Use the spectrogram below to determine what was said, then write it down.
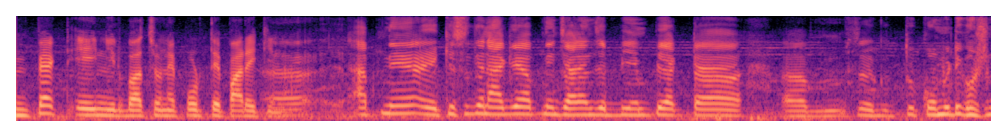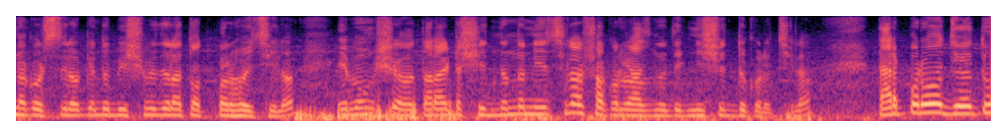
ইম্প্যাক্ট এই নির্বাচনে পড়তে পারে কি আপনি কিছুদিন আগে আপনি জানেন যে বিএমপি একটা কমিটি ঘোষণা করছিল, কিন্তু বিশ্ববিদ্যালয় তৎপর হয়েছিল এবং তারা একটা সিদ্ধান্ত নিয়েছিল, সকল রাজনৈতিক নিষিদ্ধ করেছিল। তারপরেও যেহেতু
